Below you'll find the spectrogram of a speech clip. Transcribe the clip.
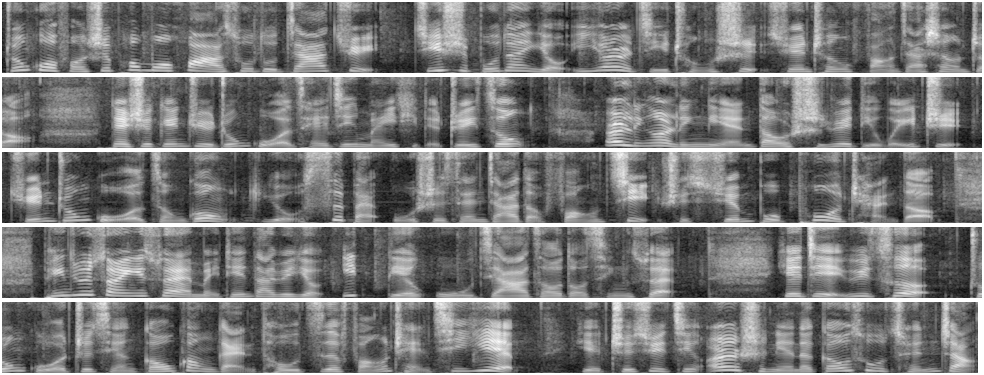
中国房市泡沫化速度加剧，即使不断有一二级城市宣称房价上涨，但是根据中国财经媒体的追踪，二零二零年到十月底为止，全中国总共有四百五十三家的房企是宣布破产的，平均算一算，每天大约有一点五家遭到清算。业界预测，中国之前高杠杆投资房产企业，也持续近二十年的高速成长，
